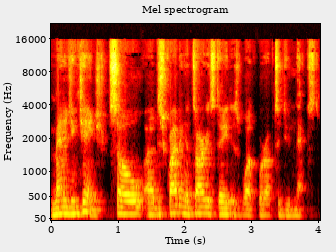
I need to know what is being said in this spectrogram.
managing change. So uh, describing a target state is what we're up to do next.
